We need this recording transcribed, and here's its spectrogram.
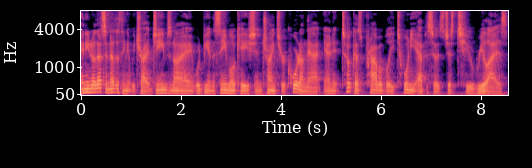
And you know, that's another thing that we tried. James and I would be in the same location trying to record on that. And it took us probably 20 episodes just to realize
